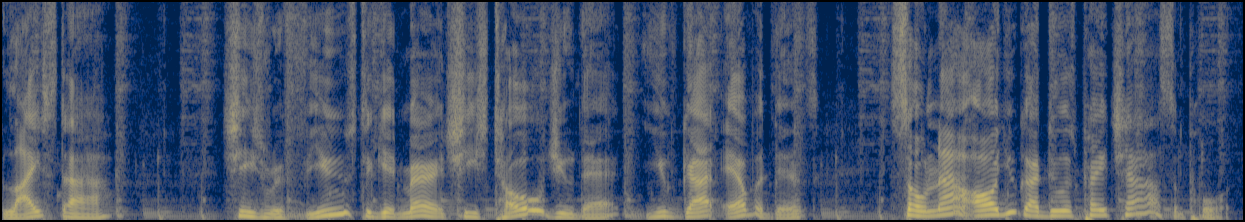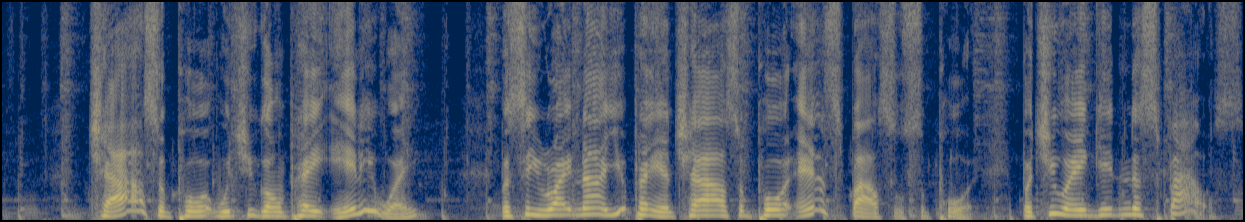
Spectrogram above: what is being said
lifestyle. She's refused to get married. She's told you that. You've got evidence. So now all you gotta do is pay child support. Child support, which you gonna pay anyway. But see, right now you're paying child support and spousal support, but you ain't getting the spouse.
